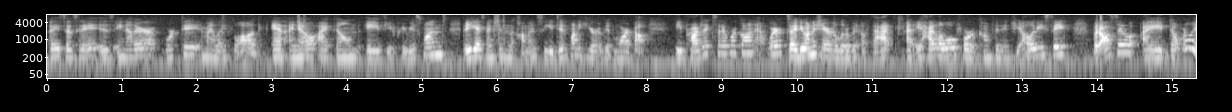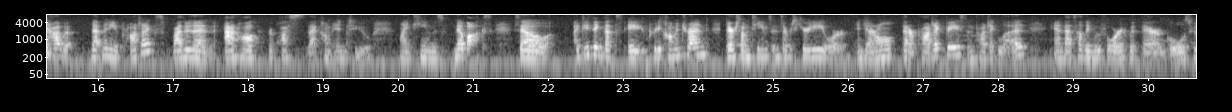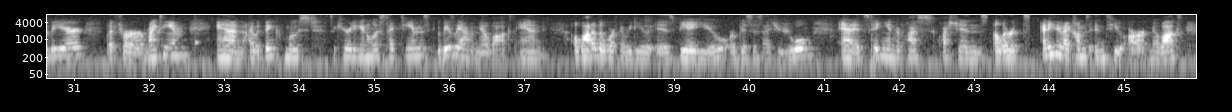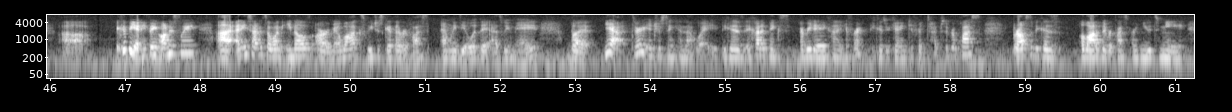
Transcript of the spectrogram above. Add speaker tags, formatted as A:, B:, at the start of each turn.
A: Okay, so today is another workday in my life vlog, and I know I filmed a few previous ones, but you guys mentioned in the comments that you did want to hear a bit more about the projects that I work on at work. So I do want to share a little bit of that at a high level for confidentiality's sake, but also I don't really have that many projects rather than ad hoc requests that come into my team's mailbox. So I do think that's a pretty common trend. There are some teams in cybersecurity or in general that are project based and project led and that's how they move forward with their goals for the year. But for my team, and I would think most security analyst type teams, we basically have a mailbox and a lot of the work that we do is BAU or business as usual and it's taking in requests, questions, alerts, anything that comes into our mailbox. Uh, it could be anything, honestly. Uh, anytime someone emails our mailbox, we just get that request and we deal with it as we may. But yeah, it's very interesting in that way because it kind of makes every day kind of different because you're getting different types of requests, but also because a lot of the requests are new to me,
